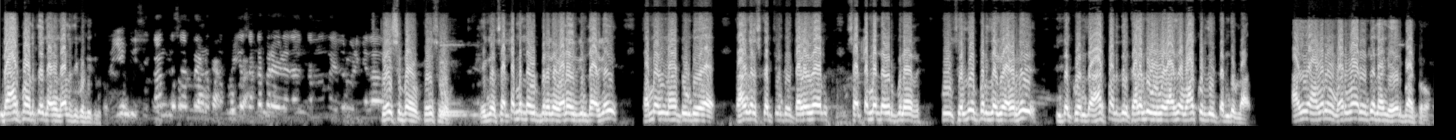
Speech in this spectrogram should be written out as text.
இந்த ஆர்ப்பாட்டத்தை நாங்கள் நடத்தி கொண்டிருக்கின்றோம். பேசுவோம் பேசுவோம். எங்கள் சட்டமன்ற உறுப்பினர்கள் வர இருக்கின்றார்கள். தமிழ்நாட்டுடைய காங்கிரஸ் கட்சியினுடைய தலைவர் சட்டமன்ற உறுப்பினர் கு. செல்வப்பிரதகை அவர்கள் இந்த இந்த ஆர்ப்பாட்டத்தில் கலந்து கொள்வதாக வாக்குறுதி தந்துள்ளார். அது அவரும் வருவார் என்று நாங்கள் எதிர்பார்க்கிறோம்.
